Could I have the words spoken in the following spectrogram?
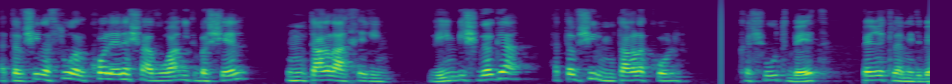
התבשיל אסור על כל אלה שעבורם מתבשל, ומותר לאחרים, ואם בשגגה, התבשיל מותר לכל. כשרות ב', פרק ל"ב,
